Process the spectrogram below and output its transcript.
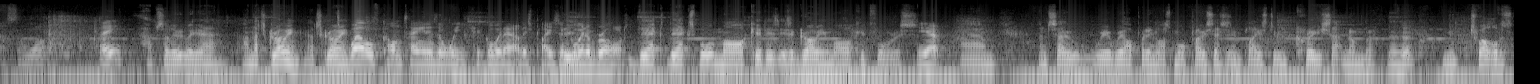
That's a lot. Hey? absolutely yeah and that's growing that's growing 12 containers a week are going out of this place and The- going abroad. the, ex- the export market is, is a growing market for us. Yeah. Um, and so we, we are putting lots more processes in place to increase that number. Mhm. I mean, 12's,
